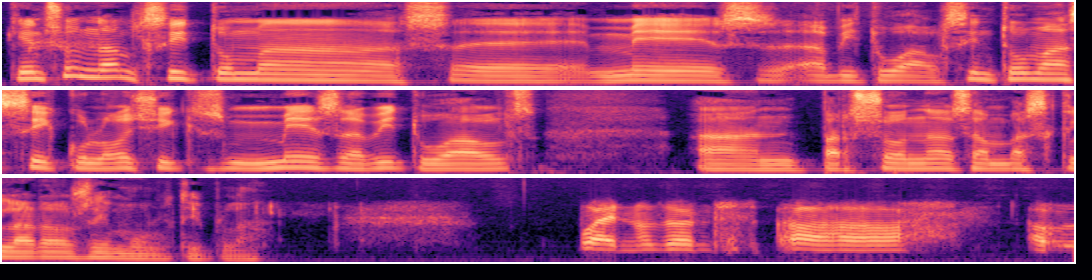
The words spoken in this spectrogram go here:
Quins són els símptomes eh, més habituals, símptomes psicològics més habituals en persones amb esclerosi múltiple? Bueno, doncs, eh, el...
